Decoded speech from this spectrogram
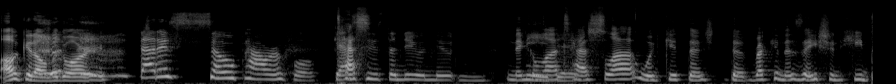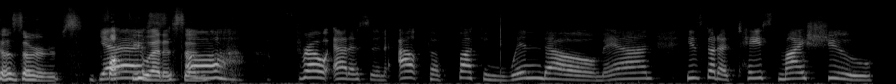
I'll get all the glory. That is so powerful. Guess Tes- who's the new Newton? Nikola. Tesla would get the the recognition he deserves. Yes. Fuck you, Edison. Oh, throw Edison out the fucking window, man. He's gonna taste my shoe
